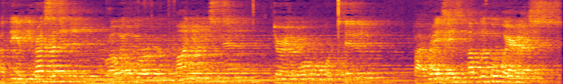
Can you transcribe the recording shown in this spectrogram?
of the unprecedented and heroic work of the monuments men during World War II by raising public awareness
